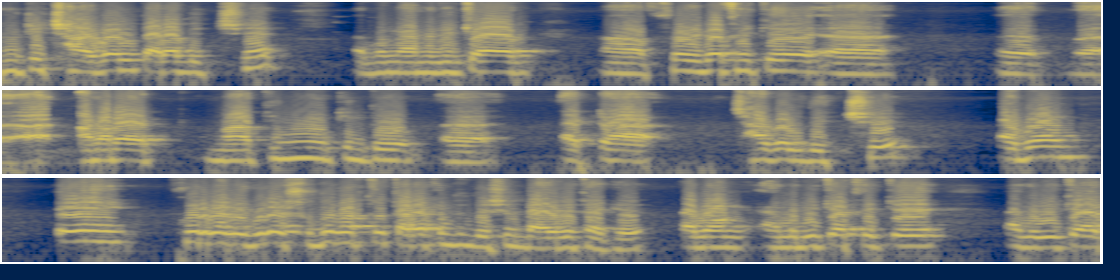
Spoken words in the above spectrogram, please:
দুটি ছাগল তারা দিচ্ছে এবং আমেরিকার ফ্লোরিডা থেকে আমার এক মা তিনিও কিন্তু একটা ছাগল দিচ্ছে। এবং এই কোরবানিগুলো শুধুমাত্র তারা কিন্তু দেশের বাইরে থাকে এবং আমেরিকা থেকে আমেরিকার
